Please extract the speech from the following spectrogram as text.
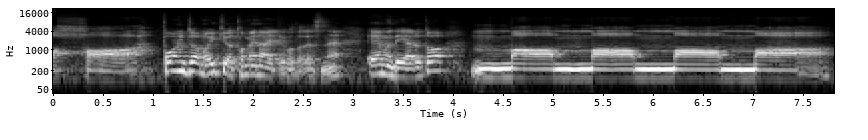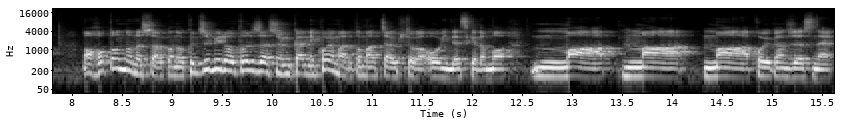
あはあポイントはもう息を止めないってことですね。M でやるとまあまあまあまあまあ、ほとんどの人はこの唇を閉じた瞬間に声まで止まっちゃう人が多いんですけどもまあまあまあこういう感じですね。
